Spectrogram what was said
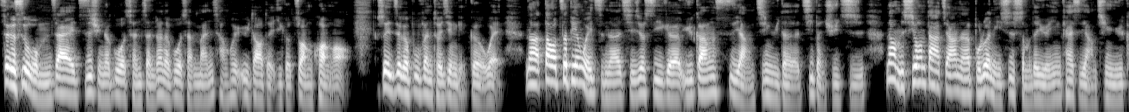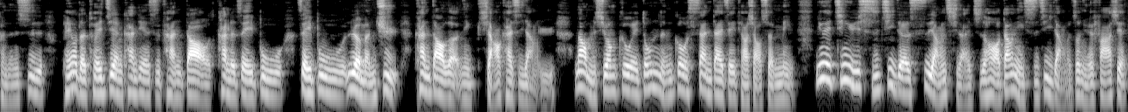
这个是我们在咨询的过程、诊断的过程蛮常会遇到的一个状况哦。所以这个部分推荐给各位。那到这边为止呢，其实就是一个鱼缸饲养金鱼的基本须知。那我们希望大家呢，不论你是什么的原因开始养金鱼，可能是朋友的推荐，看电视看到看了这一部这一部热门剧，看到了你想要开。始养鱼，那我们希望各位都能够善待这一条小生命，因为金鱼实际的饲养起来之后，当你实际养了之后，你会发现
